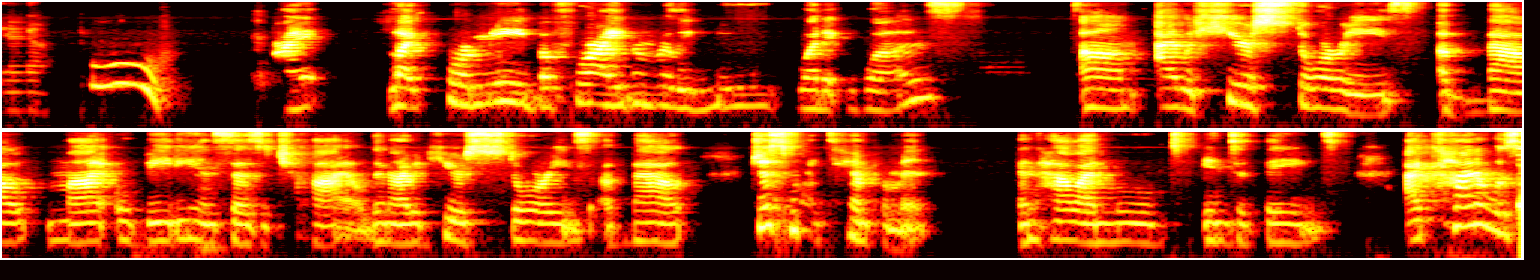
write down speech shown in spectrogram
Yeah. Ooh right? Like for me, before I even really knew what it was, um, I would hear stories about my obedience as a child, and I would hear stories about just my temperament and how I moved into things. I kind of was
